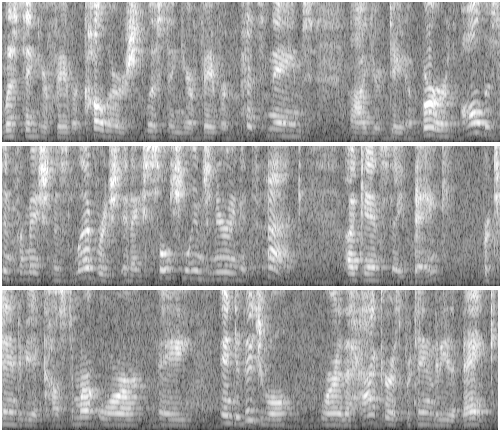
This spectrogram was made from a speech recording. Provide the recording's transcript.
Listing your favorite colors, listing your favorite pets' names, uh, your date of birth, all this information is leveraged in a social engineering attack against a bank pretending to be a customer or a individual where the hacker is pretending to be the bank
